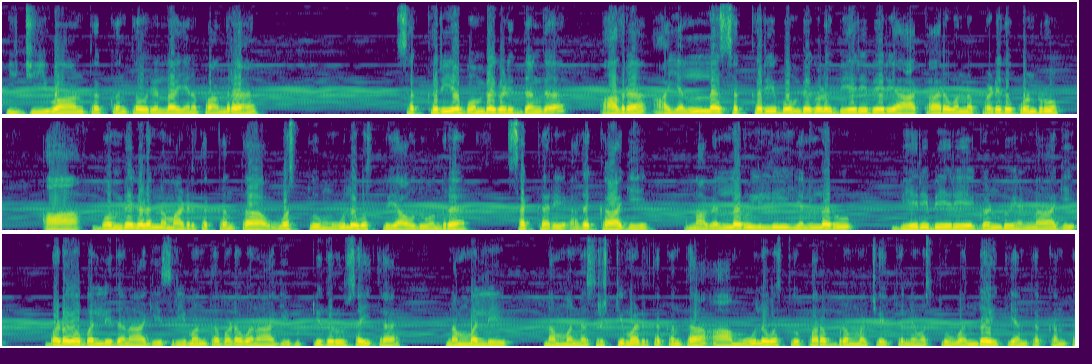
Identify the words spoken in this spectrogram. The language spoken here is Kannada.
ಈ ಜೀವ ಅಂತಕ್ಕಂಥವರೆಲ್ಲ ಏನಪ್ಪ ಅಂದ್ರೆ ಸಕ್ಕರೆಯ ಬೊಂಬೆಗಳಿದ್ದಂಗೆ, ಆದ್ರೆ ಆ ಎಲ್ಲ ಸಕ್ಕರೆ ಬೊಂಬೆಗಳು ಬೇರೆ ಬೇರೆ ಆಕಾರವನ್ನು ಪಡೆದುಕೊಂಡ್ರು. ಆ ಬೊಂಬೆಗಳನ್ನು ಮಾಡಿರ್ತಕ್ಕಂಥ ವಸ್ತು, ಮೂಲ ವಸ್ತು ಯಾವುದು ಅಂದ್ರೆ ಸಕ್ಕರೆ. ಅದಕ್ಕಾಗಿ ನಾವೆಲ್ಲರೂ ಇಲ್ಲಿ ಎಲ್ಲರೂ ಬೇರೆ ಬೇರೆ ಗಂಡು ಹೆಣ್ಣಾಗಿ, ಬಡವ ಬಲ್ಲಿದನಾಗಿ, ಶ್ರೀಮಂತ ಬಡವನಾಗಿ ಹುಟ್ಟಿದರೂ ಸಹಿತ ನಮ್ಮಲ್ಲಿ ನಮ್ಮನ್ನು ಸೃಷ್ಟಿ ಮಾಡಿರ್ತಕ್ಕಂಥ ಆ ಮೂಲ ವಸ್ತು, ಪರಬ್ರಹ್ಮ ಚೈತನ್ಯ ವಸ್ತು ಒಂದೈತಿ ಅಂತಕ್ಕಂಥ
